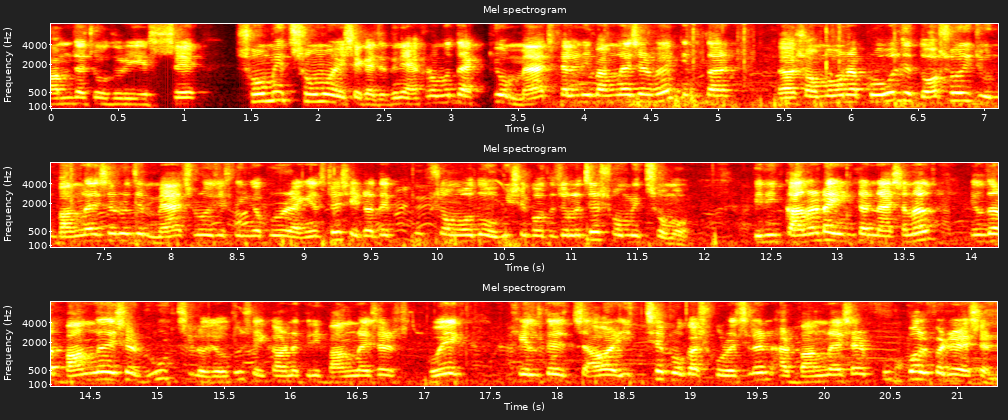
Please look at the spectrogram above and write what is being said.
হামজা চৌধুরী এসছে, সমিত সোম এসে গেছে। তিনি এখনও মধ্যে একটিও ম্যাচ খেলেনি বাংলাদেশের হয়ে, কিন্তু তার সম্ভাবনা প্রবল যে দশই জুন বাংলাদেশেরও যে ম্যাচ রয়েছে সিঙ্গাপুরের অ্যাগেনস্টে সেটাতে খুব সম্ভবত অভিষেক হতে চলেছে সমিত সোম। তিনি কানাডা ইন্টারন্যাশনাল কিন্তু তার বাংলাদেশের রুট ছিল যেহেতু, সেই কারণে তিনি বাংলাদেশের হয়ে খেলতে যাওয়ার ইচ্ছে প্রকাশ করেছিলেন আর বাংলাদেশের ফুটবল ফেডারেশন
